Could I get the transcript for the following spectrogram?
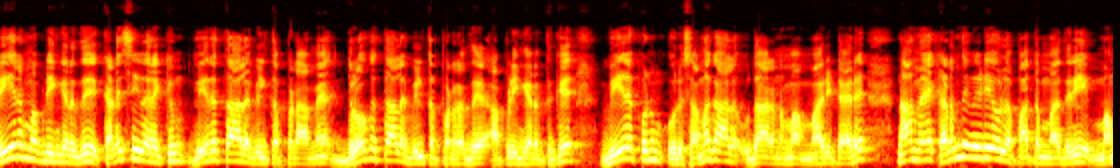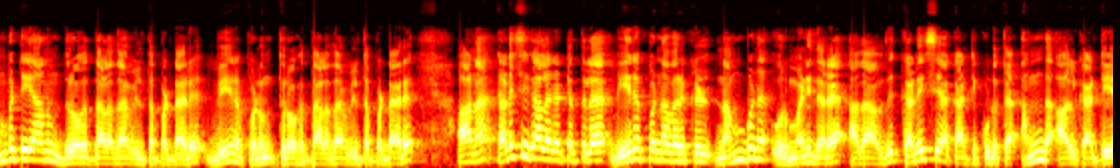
வீரம் அப்படிங்கிறது கடைசி வரைக்கும் வீரத்தால் வீழ்த்தப்படாம துரோகத்தால் வீழ்த்தப்படுறது அப்படிங்கிறதுக்கு வீரப்பனும் ஒரு சமகால உதாரணமாக மாறிட்டாரு. நாம கடந்த வீடியோவில் பார்த்த மாதிரி மம்பட்டியானும் துரோகத்தால் தான் வீழ்த்தப்பட்டாரு. வீரப்பனும் துரோகத்தால் தான் வீழ்த்தப்பட்டாரு. ஆனால் கடைசி காலகட்டத்தில் வீரப்பன் அவர்கள் நம்பின ஒரு மனிதரை அதாவது கடைசியாக காட்டி கொடுத்த அந்த ஆள்காட்டிய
